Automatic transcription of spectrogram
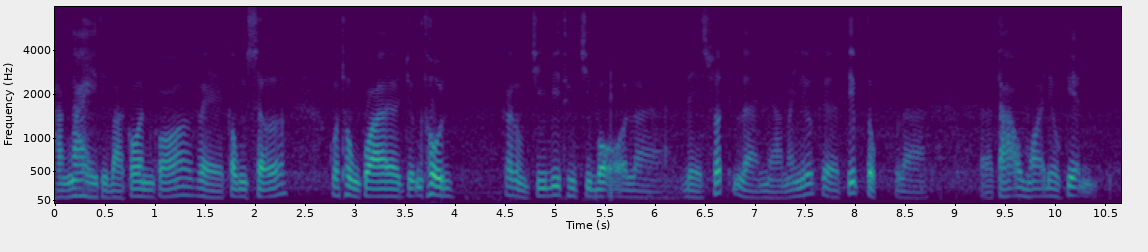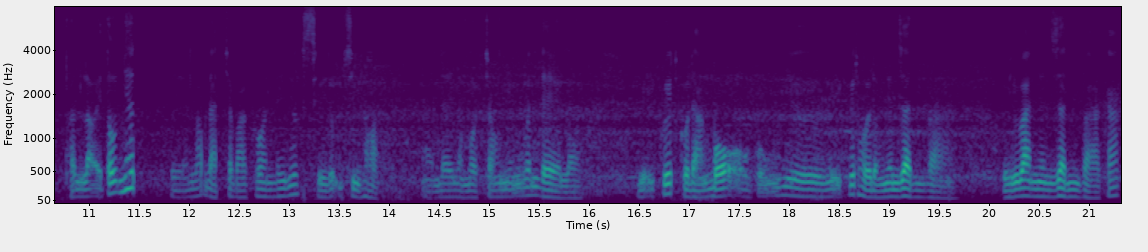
Hàng ngày thì bà con có về công sở có thông qua trưởng thôn các đồng chí bí thư tri bộ là đề xuất là nhà máy nước ờ, tiếp tục là ờ, tạo mọi điều kiện thuận lợi tốt nhất để lắp đặt cho bà con lấy nước sử dụng sinh hoạt. À, đây là một trong những vấn đề là nghị quyết của Đảng bộ cũng như nghị quyết Hội đồng nhân dân và Ủy ban nhân dân và các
